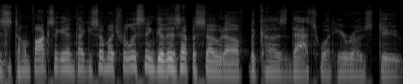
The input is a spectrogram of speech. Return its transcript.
This is Tom Fox again. Thank you so much for listening to this episode of Because That's What Heroes Do.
